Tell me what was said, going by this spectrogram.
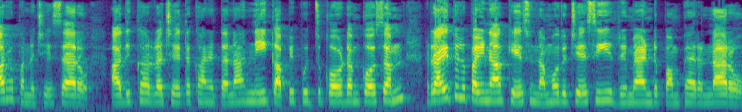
ఆరోపణ చేశారు. అధికారుల చేతకానితనాన్ని కప్పిపుచ్చుకోవడం కోసం రైతులపైన కేసు నమోదు చేసి రిమాండ్ పంపారన్నారు.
